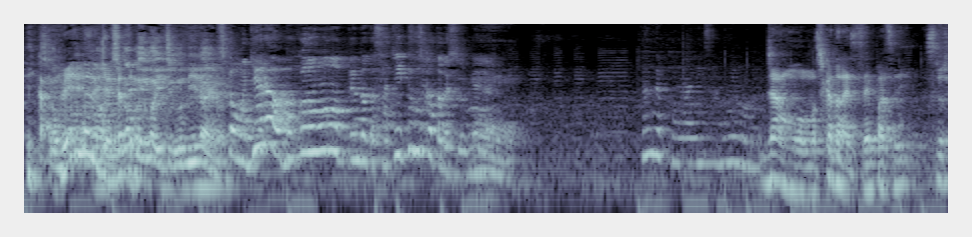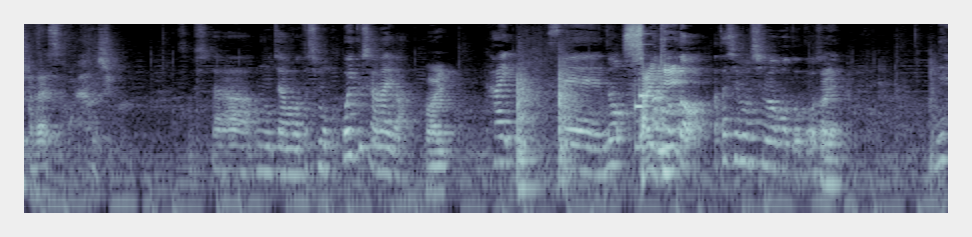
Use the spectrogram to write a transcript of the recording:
しかもレンデルケンしかも今一軍にいないのしかもゲラは僕のものって言うんだったら先言ってほしかったですよね、うん。なんでこんなに3人も。じゃあもうもう仕方ないです。先発にするしかないですよこれ話そしたらもうじゃあもう私もうここ行くしかないわ。ははい。はい。せーの。佐伯島本私も島本として、はい。ね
